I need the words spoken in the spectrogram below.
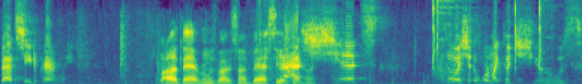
Bad seed, apparently. A lot of bad rumors about his son. Bad seed, ah, apparently. shit! No, I should have worn my good shoes.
